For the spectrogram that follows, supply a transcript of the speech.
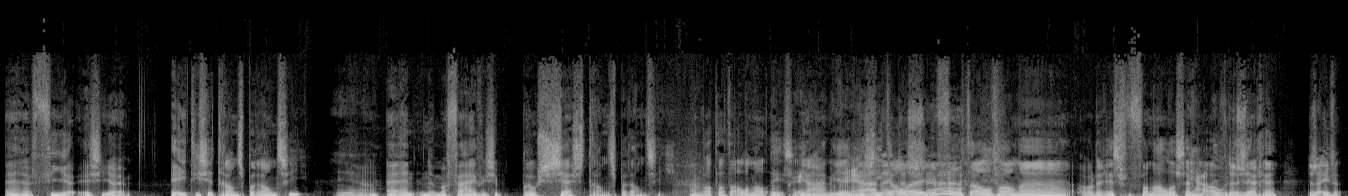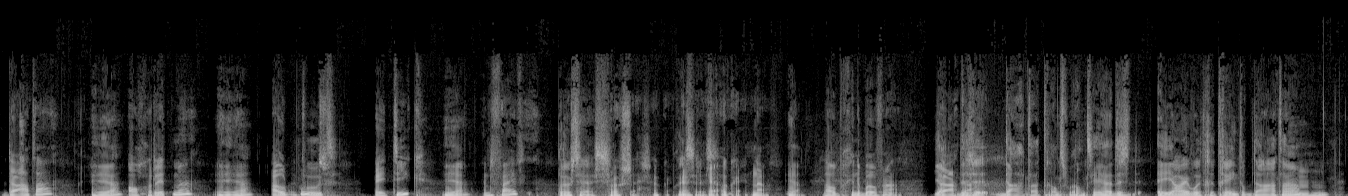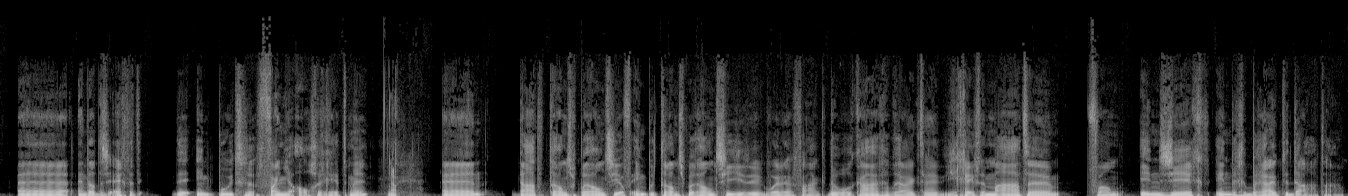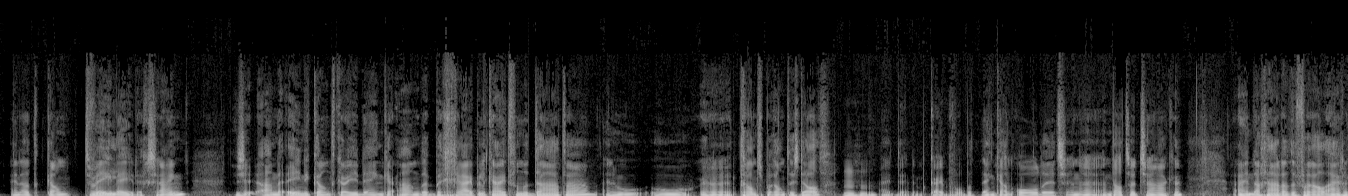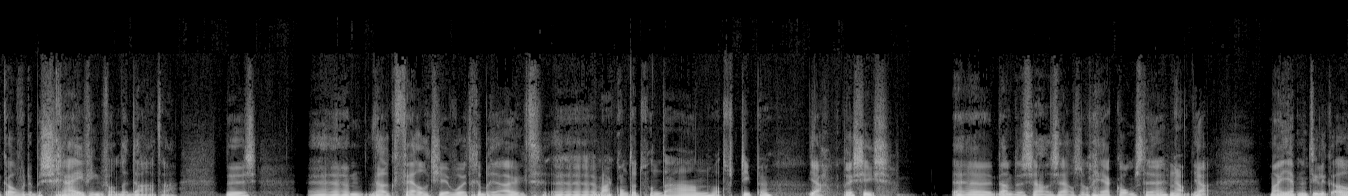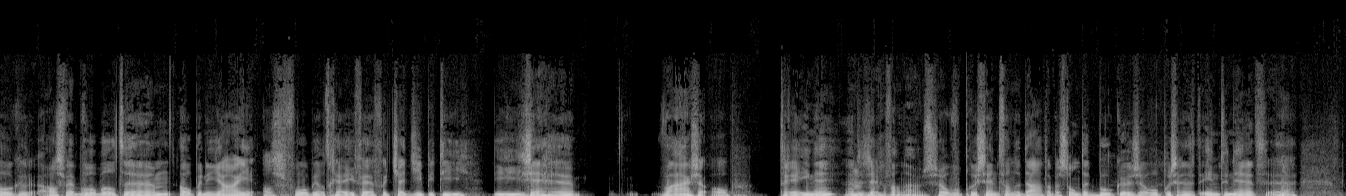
Uh, vier is je ethische transparantie. Ja. En nummer vijf is je procestransparantie. En wat dat allemaal is. Ja, je, oké. je Ja, ziet nee, al, dus, je ja. voelt al van, uh, oh, er is van alles zeg maar over dus- te zeggen. Dus even data, Ja, algoritme, ja, output, ethiek Ja, en de vijfde? proces. Proces. Oké, Proces. Ja, oké. Nou, Ja. laten we beginnen bovenaan. Ja, Data. dus uh, datatransparantie. Ja, dus AI wordt getraind op data. Mhm. Uh, en dat is echt het, de input van je algoritme. Ja. En datatransparantie of inputtransparantie, die worden vaak door elkaar gebruikt. Je geeft een mate van inzicht in de gebruikte data. En dat kan tweeledig zijn. Dus aan de ene kant kan je denken aan de begrijpelijkheid van de data. En hoe, hoe uh, transparant is dat? Mhm. Dan kan je bijvoorbeeld denken aan audits en, uh, en dat soort zaken. En dan gaat het er vooral eigenlijk over de beschrijving van de data. Dus um, welk veldje wordt gebruikt? Uh, Waar komt het vandaan? Wat voor type? Ja, precies. Dan is zelfs nog herkomst. Hè? Ja. ja. Maar je hebt natuurlijk ook, als we bijvoorbeeld um, OpenAI als voorbeeld geven voor ChatGPT, die zeggen waar ze op trainen. En Mhm. mm zeggen van nou, zoveel procent van de data bestond uit boeken, zoveel procent uit internet. Uh, Ja.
